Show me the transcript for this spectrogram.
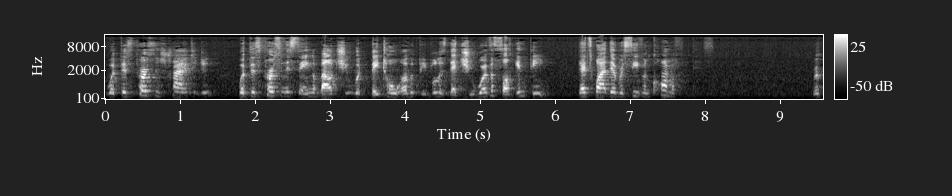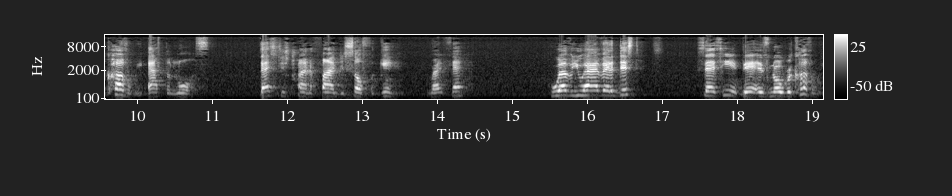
What this person's trying to do, what this person is saying about you, what they told other people is that you were the fucking thief. That's why they're receiving karma for this. Recovery after loss. That's just trying to find yourself again. Right, fam? Whoever you have at a distance says here, there is no recovery.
